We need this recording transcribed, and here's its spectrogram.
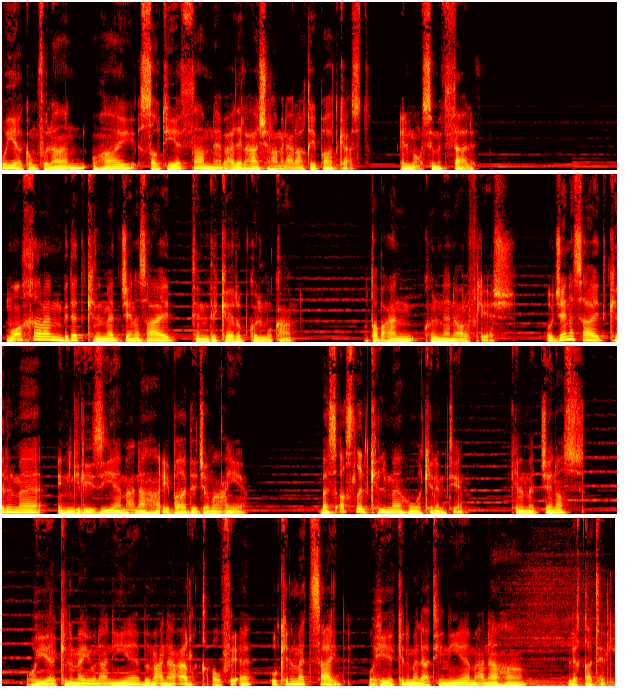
وياكم فلان وهاي الصوتية الثامنة بعد العاشرة من عراقي بودكاست. الموسم الثالث. مؤخرا بدت كلمة جينوسايد تنذكر بكل مكان. وطبعا كلنا نعرف ليش. وجينوسايد كلمة إنجليزية معناها إبادة جماعية. بس أصل الكلمة هو كلمتين. كلمة جينوس وهي كلمة يونانية بمعنى عرق أو فئة وكلمة cide وهي كلمة لاتينية معناها لقتل.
